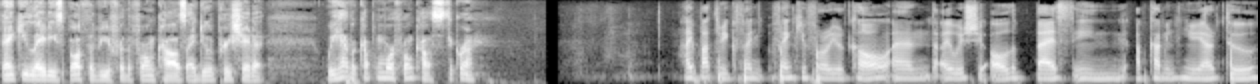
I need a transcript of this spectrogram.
Thank you, ladies, both of you, for the phone calls. I do appreciate it. We have a couple more phone calls. Stick around. Hi, Patrick. Thank you for your call, and I wish you all the best in upcoming New Year too.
